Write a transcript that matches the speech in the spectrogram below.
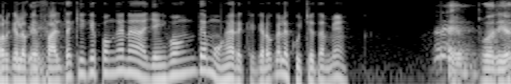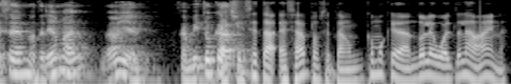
Porque lo que falta aquí es que pongan a James Bond de mujer, que creo que lo escuché también. Eh, podría ser, no estaría mal. Oye, se han visto Es que casos. se está, exacto, se están como que dándole vuelta a la vaina.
